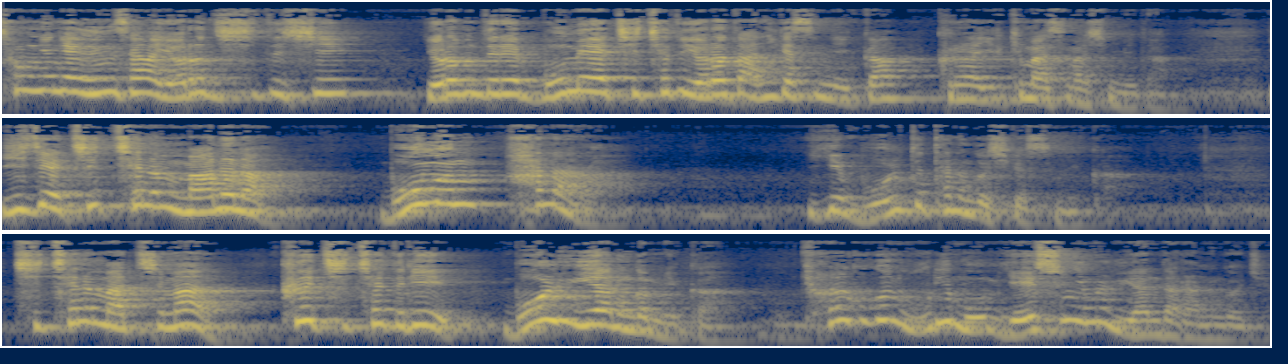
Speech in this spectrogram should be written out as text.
성령의 은사가 여럿이듯이 여러분들의 몸의 지체도 여럿 아니겠습니까? 그러나 이렇게 말씀하십니다. 이제 지체는 많으나 몸은 하나라. 이게 뭘 뜻하는 것이겠습니까? 지체는 맞지만 그 지체들이 뭘 위하는 겁니까? 결국은 우리 몸 예수님을 위한다라는 거죠.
